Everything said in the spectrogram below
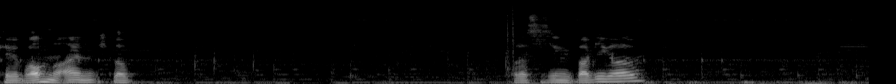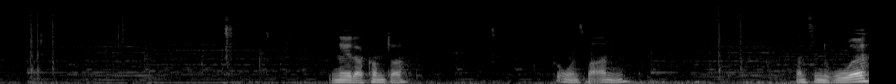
Okay, wir brauchen nur einen, ich glaube. Oder ist das irgendwie buggy gerade? Ne, da kommt er. Gucken wir uns mal an. Ganz in Ruhe.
